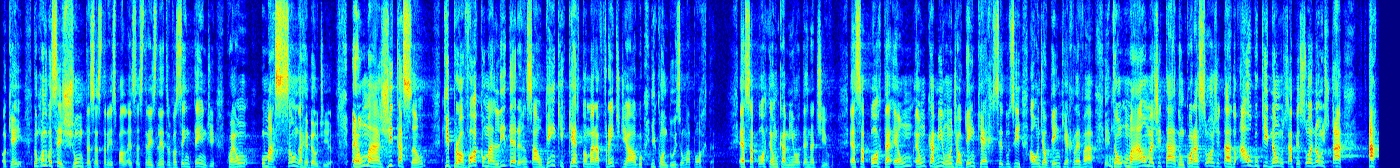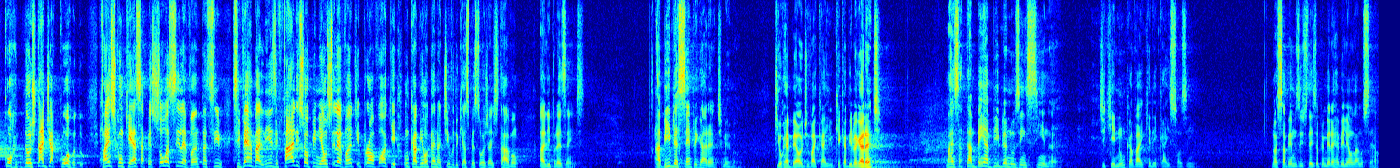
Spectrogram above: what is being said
Ok? Então, quando você junta essas três, essas três letras, você entende qual é um, uma ação da rebeldia. É uma agitação que provoca uma liderança, alguém que quer tomar a frente de algo e conduz a uma porta. Essa porta é um caminho alternativo. Essa porta é um, é um caminho onde alguém quer seduzir, aonde alguém quer levar. Então, uma alma agitada, um coração agitado, algo que não, a pessoa não está, não está de acordo, faz com que essa pessoa se levanta, se, se verbalize, fale sua opinião, se levante e provoque um caminho alternativo do que as pessoas já estavam ali presentes. A Bíblia sempre garante, meu irmão, que o rebelde vai cair. O que, que a Bíblia garante? Mas também a Bíblia nos ensina de que nunca vai querer cair sozinho. Nós sabemos isso desde a primeira rebelião lá no céu.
